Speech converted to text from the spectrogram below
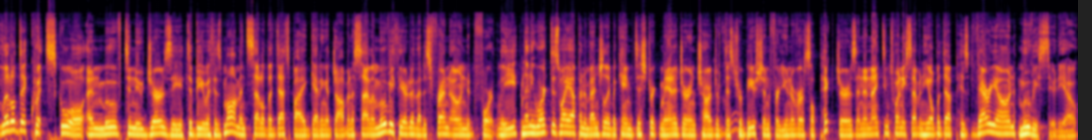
Little Dick quit school and moved to New Jersey to be with his mom and settle the debts by getting a job in a silent movie theater that his friend owned in Fort Lee. And then he worked his way up and eventually became district manager in charge of distribution for Universal Pictures. And in 1927, he opened up his very own movie studio.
